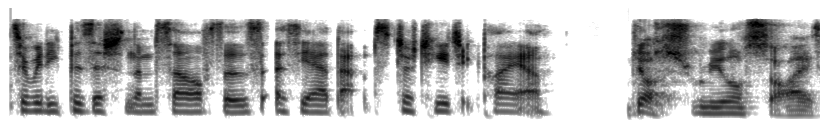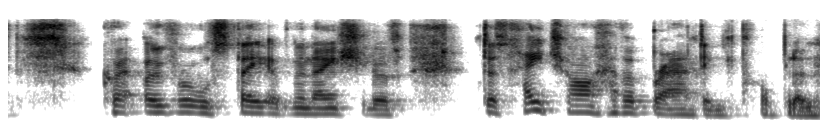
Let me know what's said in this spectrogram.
to really position themselves as, as yeah, that strategic player. Joss, from your side, overall state of the nation of does HR have a branding problem?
